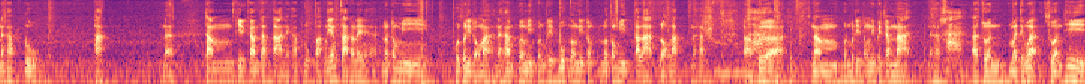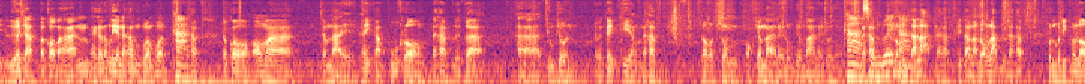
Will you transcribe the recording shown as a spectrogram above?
นะครับปลูกผักนะทำกิจกรรมต่างๆนะครับปลูกผักเลี้ยงสัตว์อะไรเนี่ยฮะเราต้องมีผลผลิตออกมานะครับ เมื่อมีผลผลิตปุ๊บตรงนี้ต้องเราต้องมีตลาดรองรับนะครับอ่าค่ะเพื่อนำผลผลิตตรงนี้ไปจำหน่ายนะครับค่ะอ่าส่วนหมายถึงว่าส่วนที่เหลือจากประกอบอาหารให้กับนักเรียนนะครับคุณครูอมพลค่ะนะครับแล้วก็เอามา จำหน่ายให้กับผู้ปกครองนะครับ หรือก็อ่าชุมชนโดยใกล้เคียงนะครับ เราก็ส่งออกจำหน่ายในโรงพยาบาลอะไรด้วยนะค่ะนะคส่รับงด้วยเรามีค่ะตลาดนะครับมีตลาดรองรับอยู่นะครับผลผลิตของเรา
